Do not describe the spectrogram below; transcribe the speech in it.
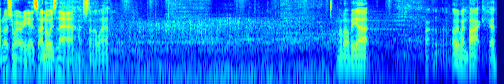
I'm not sure where he is. I know he's there. I just don't know where. Not over yet. Oh, he went back. Okay.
